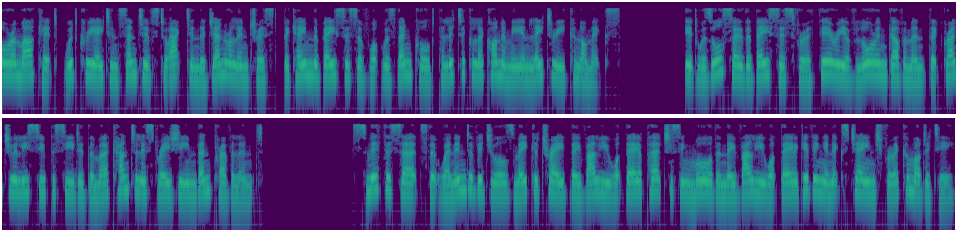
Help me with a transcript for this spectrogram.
or a market, would create incentives to act in the general interest, became the basis of what was then called political economy and later economics. It was also the basis for a theory of law and government that gradually superseded the mercantilist regime then prevalent. Smith asserts that when individuals make a trade they value what they are purchasing more than they value what they are giving in exchange for a commodity.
